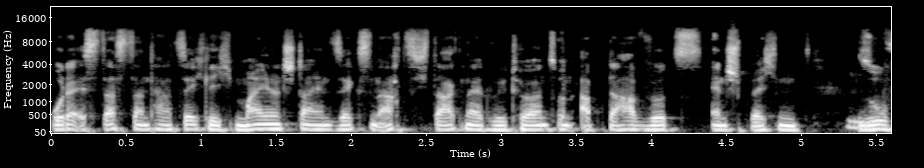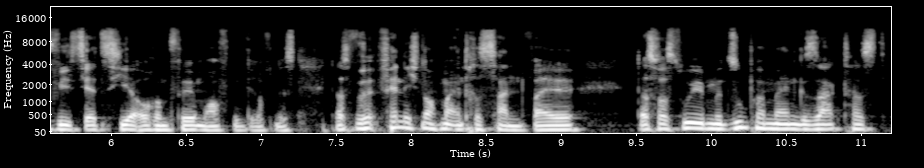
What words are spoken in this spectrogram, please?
Oder ist das dann tatsächlich Meilenstein 86 Dark Knight Returns und ab da wird's entsprechend mhm. so, wie es jetzt hier auch im Film aufgegriffen ist? Das fände ich nochmal interessant, weil das, was du eben mit Superman gesagt hast,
